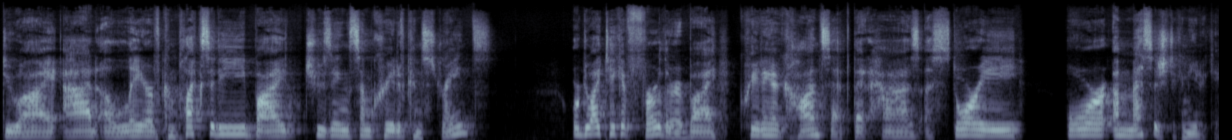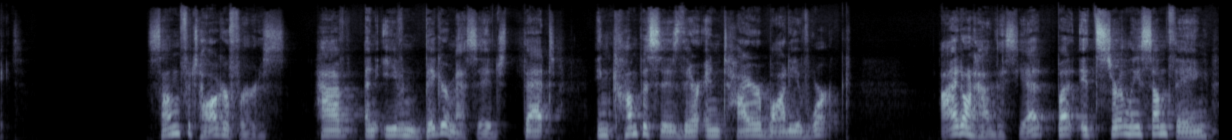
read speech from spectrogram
Do I add a layer of complexity by choosing some creative constraints? Or do I take it further by creating a concept that has a story, or a message to communicate. Some photographers have an even bigger message that encompasses their entire body of work. I don't have this yet, but it's certainly something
